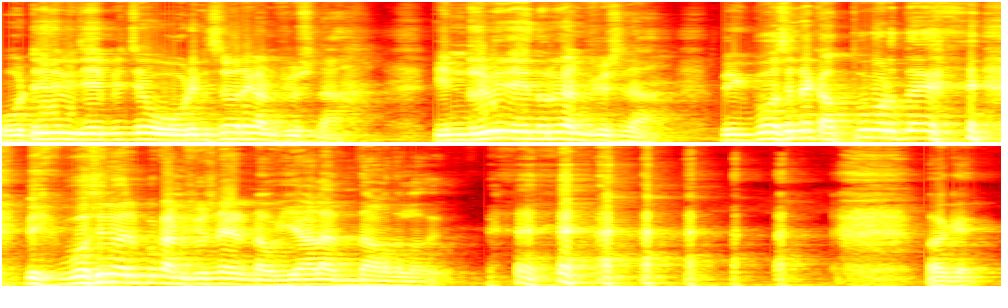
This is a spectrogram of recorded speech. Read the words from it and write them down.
വോട്ട് ചെയ്ത് വിജയിപ്പിച്ച ഓഡിയൻസിന് വരെ കൺഫ്യൂഷനാണ് ഇന്റർവ്യൂ ചെയ്യുന്നൊരു കൺഫ്യൂഷനാണ് ബിഗ് ബോസിന്റെ കപ്പ് കൊടുത്ത് ബിഗ് ബോസിന് വരെ ഇപ്പോൾ കൺഫ്യൂഷൻ ആയിട്ടുണ്ടാവും. ഇയാൾ എന്താണെന്നുള്ളത് ഓക്കെ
